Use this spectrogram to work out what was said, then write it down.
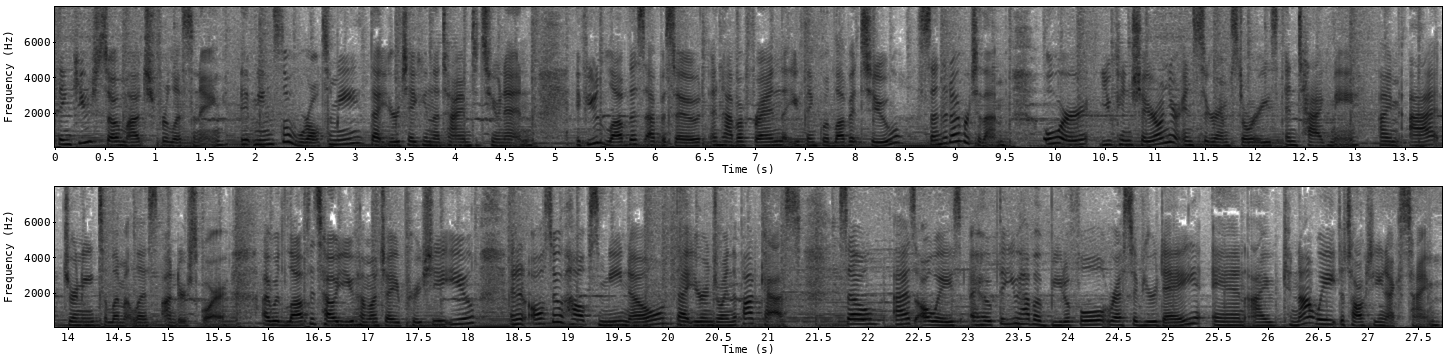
Thank you so much for listening. It means the world to me that you're taking the time to tune in. If you love this episode and have a friend that you think would love it too, send it over to them. Or you can share on your Instagram stories and tag me. I'm at journey to limitless underscore. I would love to tell you how much I appreciate you, and it also helps me know that you're enjoying the podcast. So, as always, I hope that you have a beautiful rest of your day, and I cannot wait to talk to you next time.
